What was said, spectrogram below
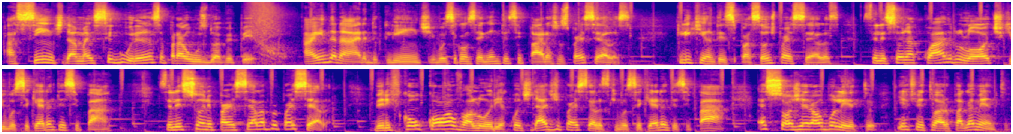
Assim te dá mais segurança para o uso do app. Ainda na área do cliente, você consegue antecipar as suas parcelas clique em antecipação de parcelas, selecione a quadro lote que você quer antecipar, selecione parcela por parcela. Verificou qual é o valor e a quantidade de parcelas que você quer antecipar? É só gerar o boleto e efetuar o pagamento.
